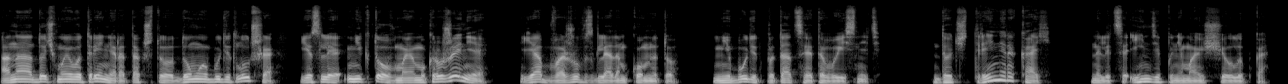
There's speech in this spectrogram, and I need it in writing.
Она дочь моего тренера, так что, думаю, будет лучше, если никто в моем окружении... Я обвожу взглядом комнату. Не будет пытаться это выяснить. Дочь тренера Кай? На лице Инди понимающая улыбка.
